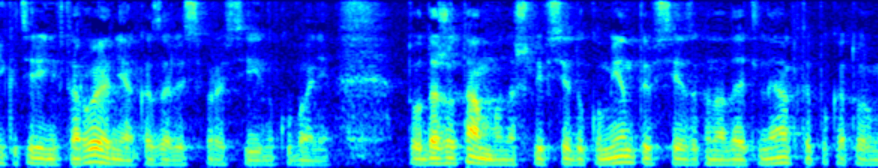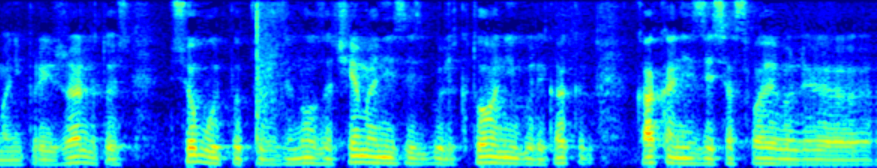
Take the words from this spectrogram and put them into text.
Екатерине II они оказались в России, на Кубани, то даже там мы нашли все документы, все законодательные акты, по которым они приезжали. То есть все будет подтверждено, зачем они здесь были, кто они были, как, как они здесь осваивали,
